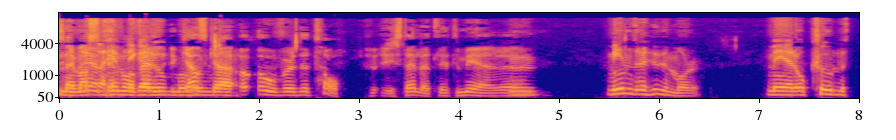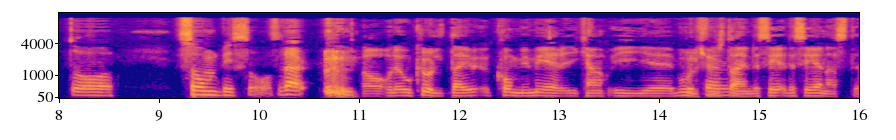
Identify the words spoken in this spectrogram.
Med massa hemliga rum och Ganska hundar. over the top istället. Lite mer... eh, Mm. Mindre humor. Mer okult och zombies och sådär. Ja, och det okulta kom ju mer i kanske i uh, Wolfenstein det, se, det senaste.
